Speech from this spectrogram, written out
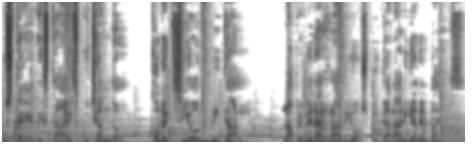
Usted está escuchando Conexión Vital, la primera radio hospitalaria del país.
